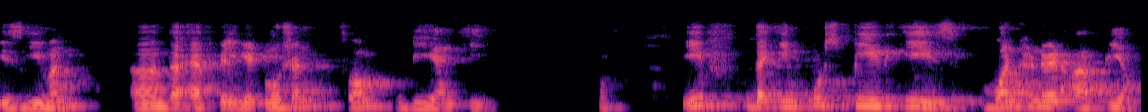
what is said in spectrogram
is given, uh, the F will get motion from D and E. If the input speed is 100 RPM,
